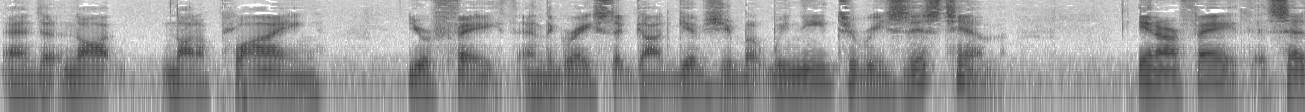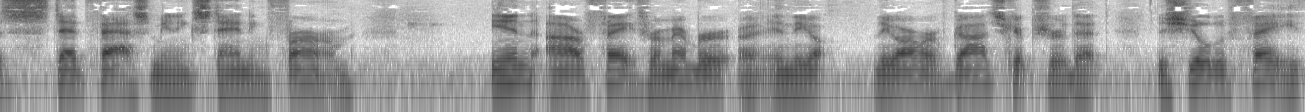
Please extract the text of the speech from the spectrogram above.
and uh, not not applying your faith and the grace that God gives you, but we need to resist him in our faith. It says steadfast, meaning standing firm in our faith. Remember uh, in the the armor of God scripture that the shield of faith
